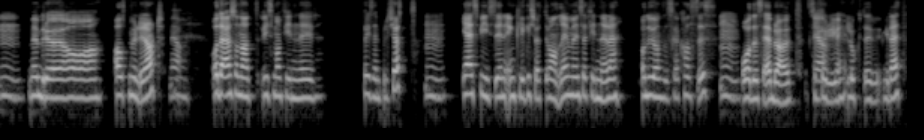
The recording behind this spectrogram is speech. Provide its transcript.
mm. med brød og alt mulig rart. Ja. Og det er jo sånn at hvis man finner f.eks. kjøtt Mm. Jeg spiser egentlig ikke kjøtt til vanlig, men hvis jeg finner det, og det uansett skal kastes, og det ser bra ut, selvfølgelig, lukter greit.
